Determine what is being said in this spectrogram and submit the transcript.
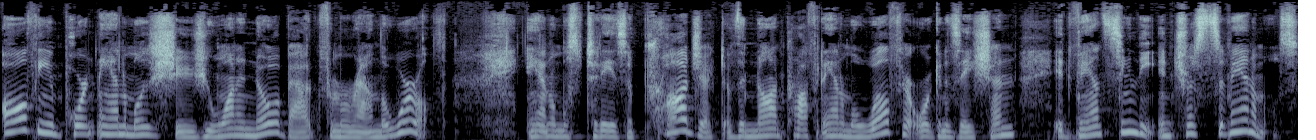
all the important animal issues you want to know about from around the world. Animals Today is a project of the nonprofit animal welfare organization Advancing the Interests of Animals.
